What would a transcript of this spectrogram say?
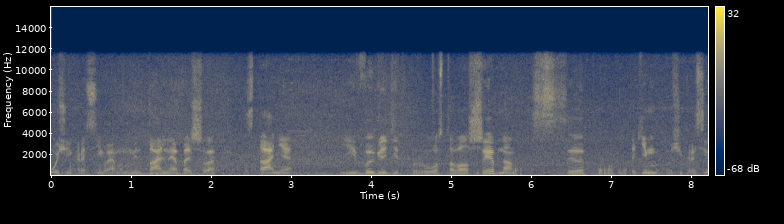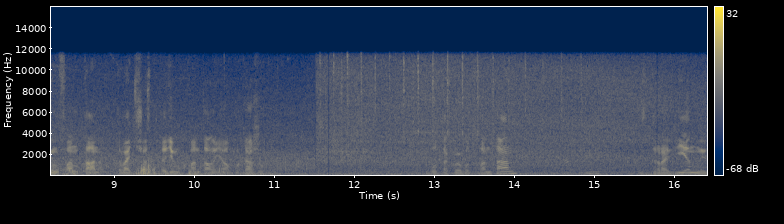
Очень красивое, монументальное, большое здание. И выглядит просто волшебно с таким очень красивым фонтаном. Давайте сейчас подойдем к фонтану, я вам покажу. Вот такой вот фонтан здоровенный,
